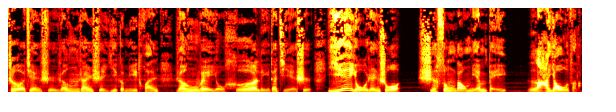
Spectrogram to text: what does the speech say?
这件事仍然是一个谜团，仍未有合理的解释。也有人说，是送到缅北拉腰子了。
